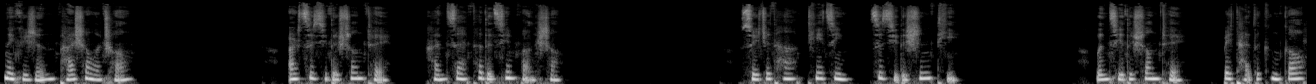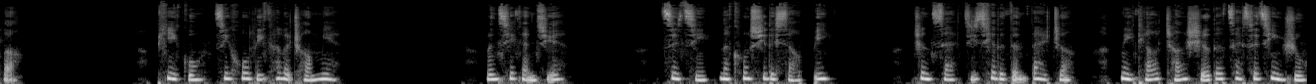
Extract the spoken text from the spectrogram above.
那个人爬上了床，而自己的双腿还在他的肩膀上。随着他贴近自己的身体，文杰的双腿被抬得更高了。屁股几乎离开了床面，文琪感觉自己那空虚的小臂正在急切的等待着那条长蛇的再次进入。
